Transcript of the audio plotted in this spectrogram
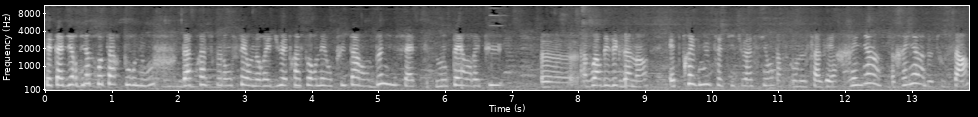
c'est-à-dire bien trop tard pour nous. D'après ce que l'on sait, on aurait dû être informé au plus tard en 2007. Mon père aurait pu euh, avoir des examens, être prévenu de cette situation parce qu'on ne savait rien, rien de tout ça.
